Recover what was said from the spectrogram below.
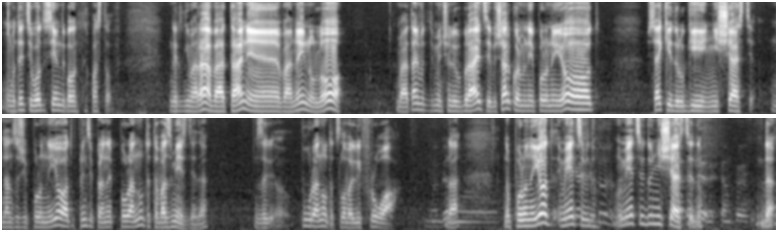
вот эти вот семь дополнительных постов. Говорит Гимара, ватане, ванейну ло, ватане, вот мы учили в Брайте, вишар корминый поруньот, всякие другие несчастья, в данном случае пурниот, в принципе, пуранут это возмездие, да? Пуранут от слова лифруа, ну, да? да? Но пурниот имеется в виду, имеется в виду несчастье, да? Да.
